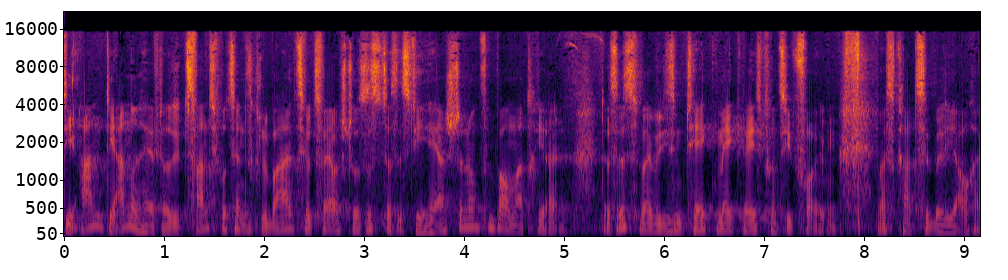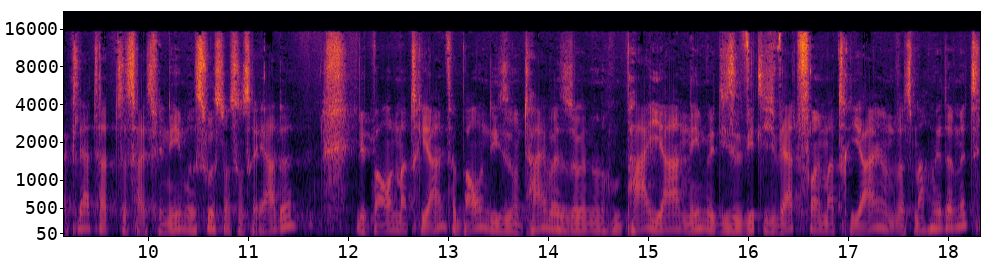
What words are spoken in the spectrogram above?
die, an, die andere Hälfte, also die 20 Prozent des globalen CO2-Ausstoßes, das ist die Herstellung von Baumaterialien. Das ist, weil wir diesem Take-Make-Waste-Prinzip folgen, was gerade Sibylle ja auch erklärt hat. Das heißt, wir nehmen Ressourcen aus unserer Erde, wir bauen Materialien, verbauen diese und teilweise sogar nur noch ein paar Jahren nehmen wir diese wirklich wertvollen Materialien und was machen wir damit?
